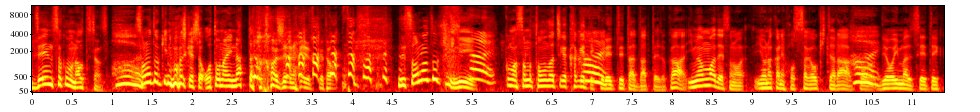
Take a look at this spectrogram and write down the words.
喘息も治ってたんです、はい、その時にもしかしたら大人になったのかもしれないですけど。でその時に、はい、まあ、その友達がかけてくれてただったりとか、はい、今までその夜中に発作が起きたら、こう病院まで連れて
